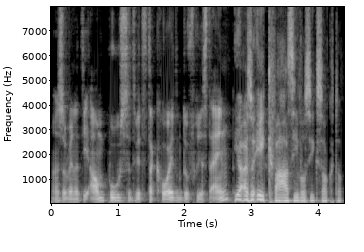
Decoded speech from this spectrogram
also wenn er die anpustet, wird es da kalt und du frierst ein. Ja, also eh quasi, was ich gesagt habe.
